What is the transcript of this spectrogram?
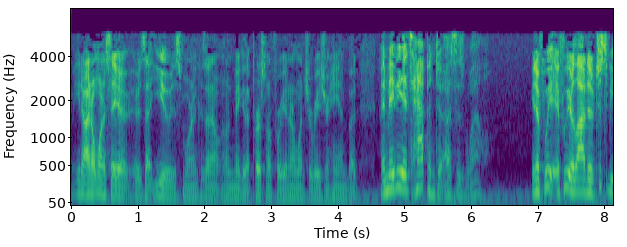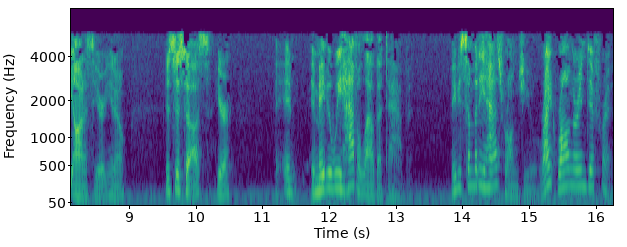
you know, I don't want to say uh, it was that you this morning because I don't want to make it that personal for you, and I don't want you to raise your hand. But and maybe it's happened to us as well. You know, if we if we are allowed to just to be honest here, you know, just just to us here, and, and maybe we have allowed that to happen. Maybe somebody has wronged you, right, wrong, or indifferent,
